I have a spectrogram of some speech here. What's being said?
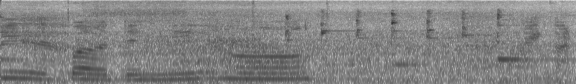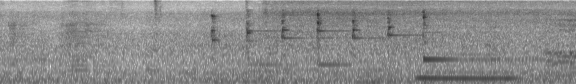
นี่เปิดอย่างนี้อ๋อไว้ก่อนนะเอออืมอ๋อ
